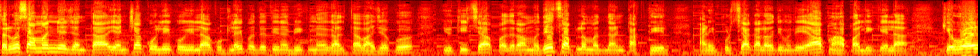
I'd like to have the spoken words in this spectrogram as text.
सर्वसामान्य जनता यांच्या कोली कोलीला कुठल्याही पद्धतीनं भीक न घालता भाजप युतीच्या पदरामध्येच आपलं मतदान टाकतील. आणि पुढच्या कालावधीमध्ये या महापालिकेला केवळ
